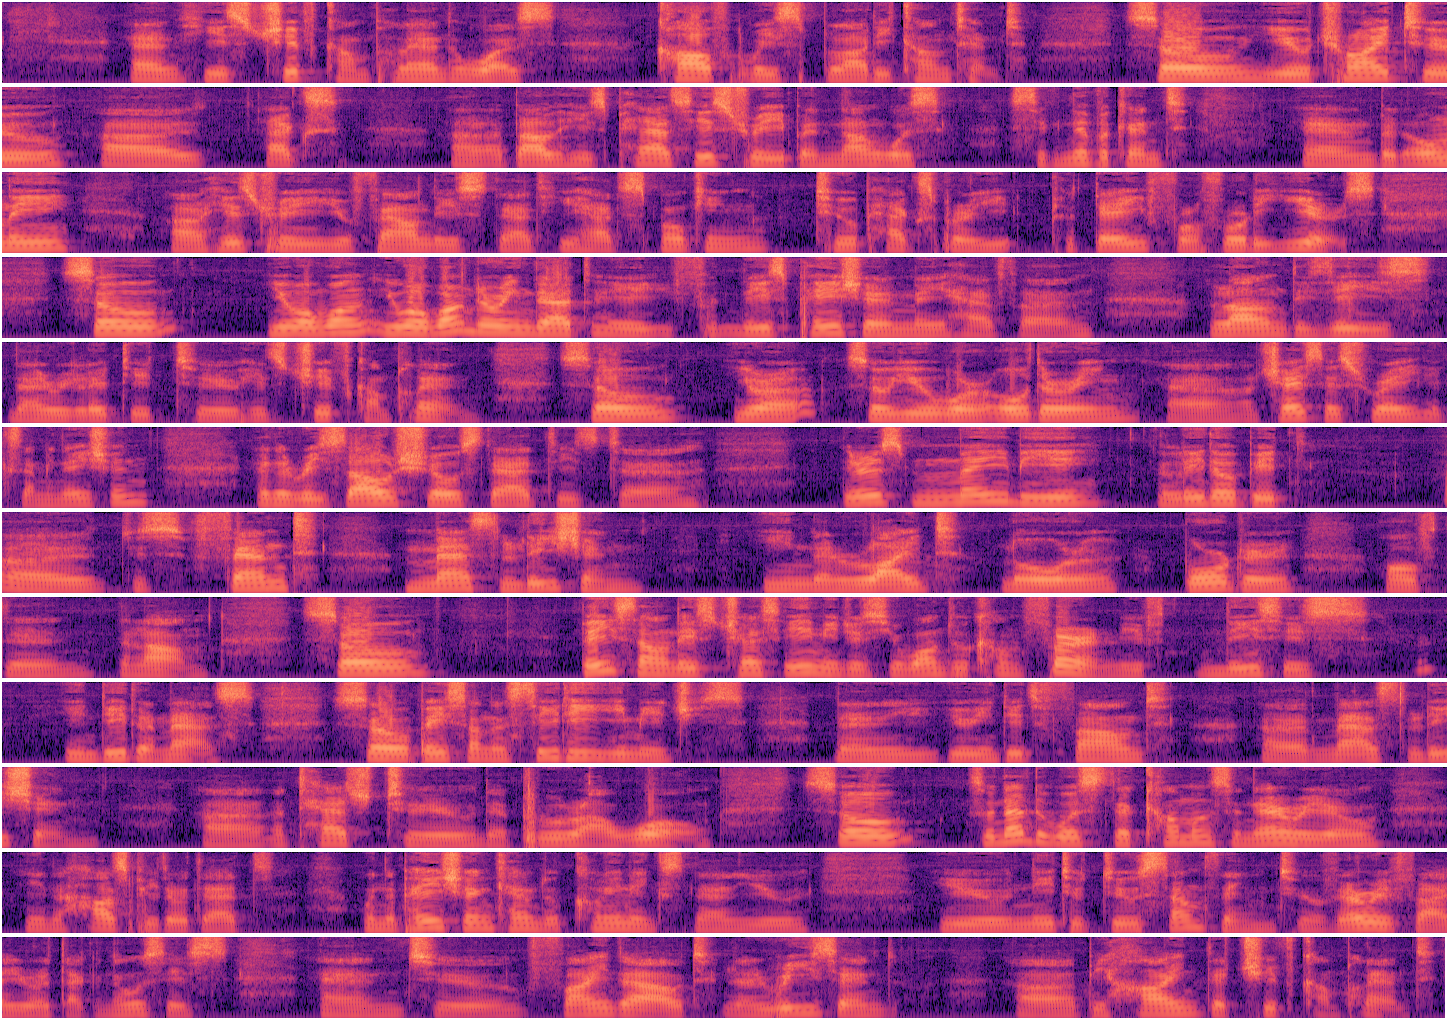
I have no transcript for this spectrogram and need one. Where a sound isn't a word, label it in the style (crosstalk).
and his chief complaint was cough with bloody content. So you try to uh, ask uh, about his past history, but none was significant, and but only uh, history you found is that he had smoking two packs per, per day for 40 years. So you are, you are wondering that if this patient may have a lung disease that related to his chief complaint. So you are so you were ordering uh, a chest X-ray examination and the result shows that it's, uh, there's maybe a little bit uh, just faint mass lesion in the right lower border of the, the lung. So based on these chest images, you want to confirm if this is indeed a mass. So based on the CT images, then you indeed found a mass lesion uh, attached to the pleural wall. So, so that was the common scenario in the hospital that when the patient came to clinics, then you you need to do something to verify your diagnosis and to find out the reason uh, behind the chief complaint.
